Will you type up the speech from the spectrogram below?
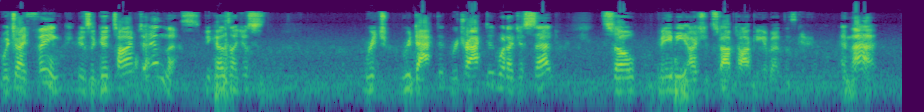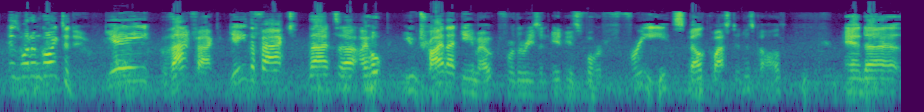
Which I think is a good time to end this because I just redacted, retracted what I just said. So maybe I should stop talking about this game. And that is what I'm going to do. Yay, that fact. Yay, the fact that uh, I hope you try that game out for the reason it is for free. Spell Quest it is called. And uh,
